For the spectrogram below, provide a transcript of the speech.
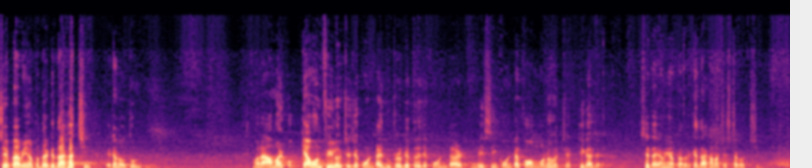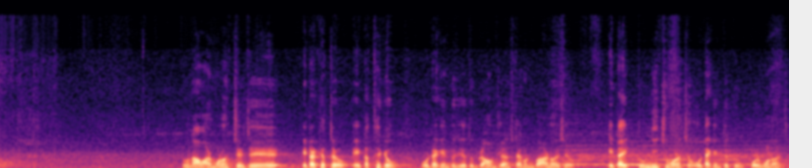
চেপে আমি আপনাদেরকে দেখাচ্ছি, এটা নতুন। মানে আমার কেমন ফিল হচ্ছে যে কোনটায়, দুটোর ক্ষেত্রে যে কোনটার বেশি, কোনটা কম মনে হচ্ছে, ঠিক আছে? সেটাই আমি আপনাদেরকে দেখানোর চেষ্টা করছি। এবং আমার মনে হচ্ছে যে এটার ক্ষেত্রেও, এটার থেকেও ওটা কিন্তু যেহেতু গ্রাউন্ড ক্লিয়ারেন্সটা এখন বাড়ানো হয়েছে, এটা একটু নিচু মনে হচ্ছে, ওটা কিন্তু একটু উপর মনে হচ্ছে,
